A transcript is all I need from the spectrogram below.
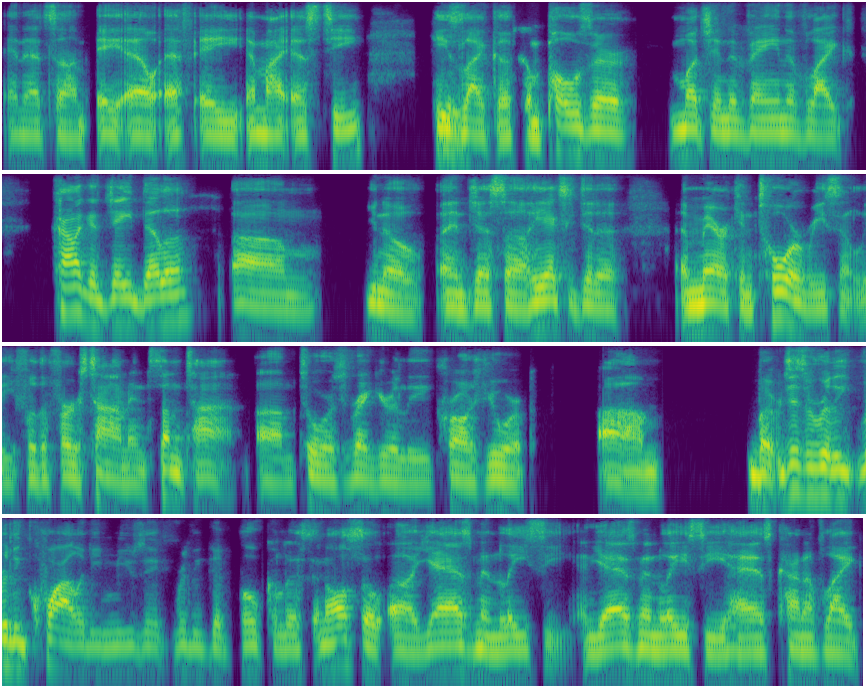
and that's um A L F A M I S T. He's Hmm. like a composer, much in the vein of like kind of like a Jay Dilla, um, you know, and just uh, he actually did a American tour recently for the first time in some time. Um, tours regularly across Europe. Um, but just really, really quality music, really good vocalist, and also uh, Yasmin Lacey. And Yasmin Lacey has kind of like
